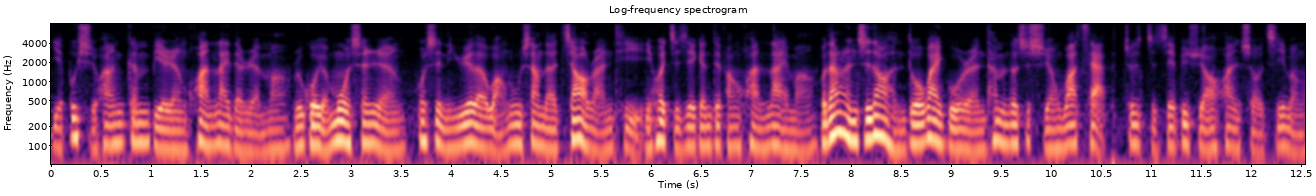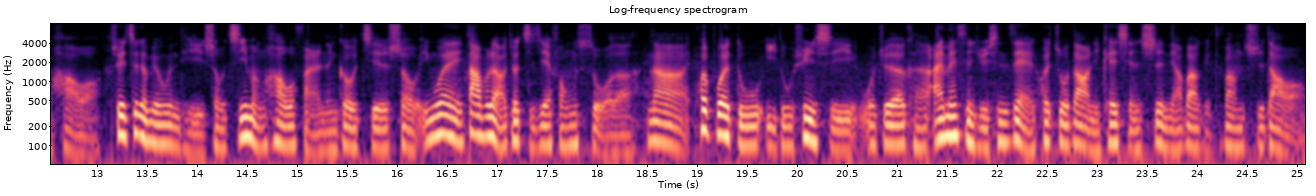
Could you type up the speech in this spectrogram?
也不喜欢跟别人换赖的人吗？如果有陌生人或是你约了网络上的交友软体，你会直接跟对方换赖吗？我当然知道很多外国人他们都是使用 WhatsApp，就是直接必须要换手机门号哦，所以这个没有问题。手机门号我反而能够接受，因为大不了就直接封锁了。那会不会读已读讯息？我觉得可能 iMessage 现在也会做到，你可以显示你要不要给对方知道哦。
